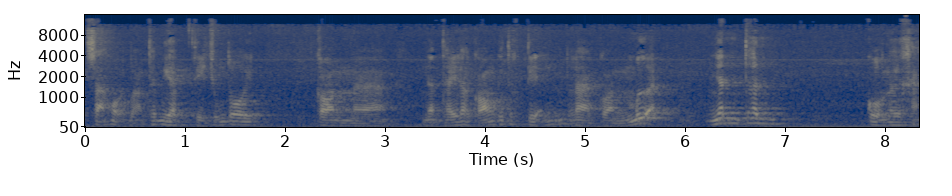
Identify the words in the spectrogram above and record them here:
xã hội, bảo hiểm thất nghiệp thì chúng tôi còn à, nhận thấy là có một cái thực tiễn là còn mượn nhân thân của người khác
